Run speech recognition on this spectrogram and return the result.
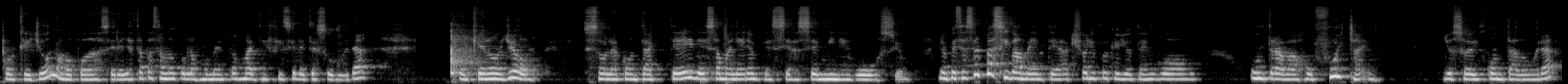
porque yo no lo puedo hacer? Ella está pasando por los momentos más difíciles de su vida. ¿por qué no yo? Solo la contacté y de esa manera empecé a hacer mi negocio. Lo empecé a hacer pasivamente, actually, porque yo tengo un trabajo full time. Yo soy contadora.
